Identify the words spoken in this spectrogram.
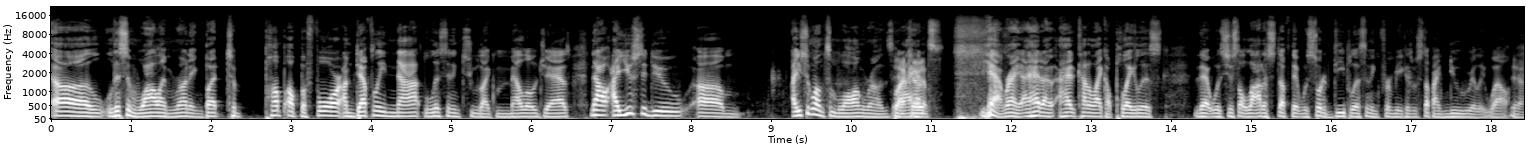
uh, listen while I'm running, but to pump up before, I'm definitely not listening to like mellow jazz. Now, I used to do. Um, I used to go on some long runs. and Black I had a- Codes. yeah, right. I had a I had kind of like a playlist that was just a lot of stuff that was sort of deep listening for me because it was stuff I knew really well. Yeah.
